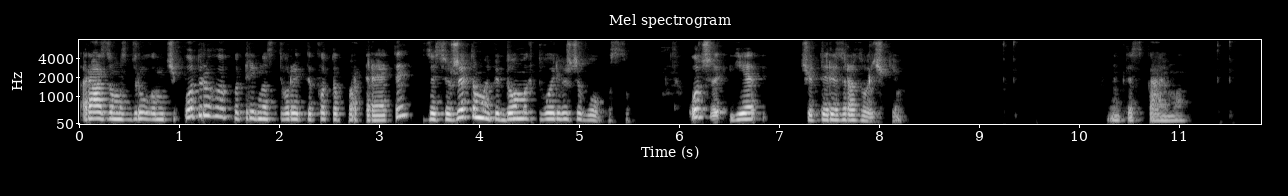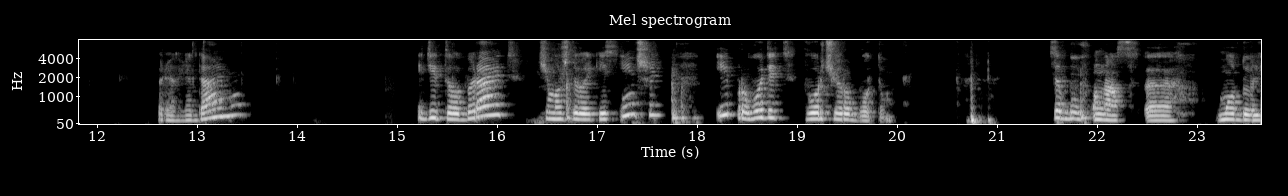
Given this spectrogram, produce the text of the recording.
Разом з другом чи подругою потрібно створити фотопортрети за сюжетами відомих творів живопису. Отже, є чотири зразочки. Натискаємо, переглядаємо. І діти обирають, чи, можливо, якийсь інший, і проводять творчу роботу. Це був у нас е, модуль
